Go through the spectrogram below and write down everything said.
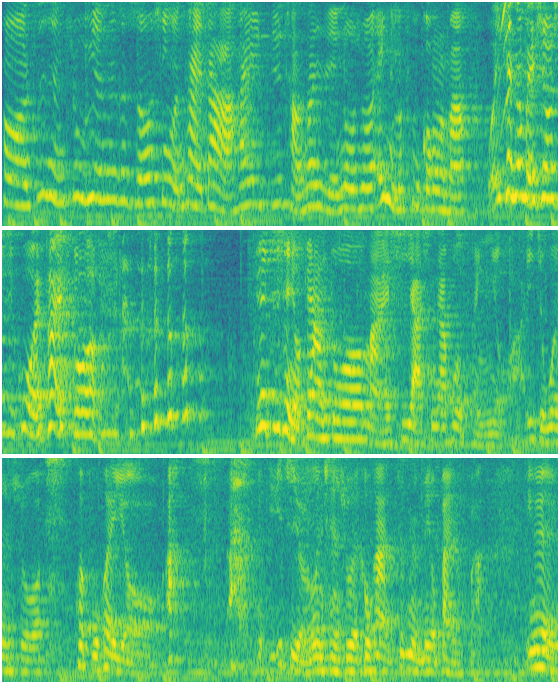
哦，之前住院那个时候新闻太大，还有一些厂商一直联络说，哎、你们复工了吗？我一天都没休息过，拜托。因为之前有非常多马来西亚、新加坡的朋友啊，一直问说会不会有啊啊，一直有人问签书会，我看真的没有办法，因为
